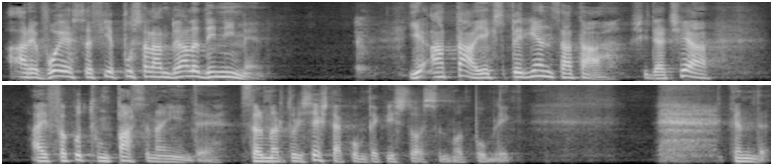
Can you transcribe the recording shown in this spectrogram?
are voie să fie pusă la îndoială de nimeni. E a ta, e experiența ta. Și de aceea ai făcut un pas înainte, să-L mărturisești acum pe Hristos în mod public. Când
